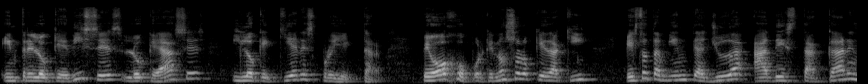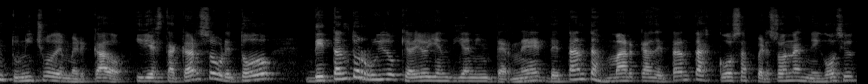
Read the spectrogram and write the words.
entre lo que dices, lo que haces y lo que quieres proyectar. Pero ojo, porque no solo queda aquí, esto también te ayuda a destacar en tu nicho de mercado y destacar sobre todo de tanto ruido que hay hoy en día en Internet, de tantas marcas, de tantas cosas, personas, negocios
